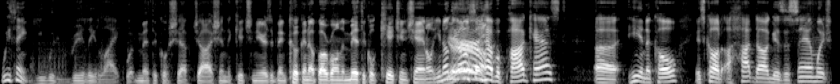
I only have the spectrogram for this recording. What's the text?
we think you would really like what Mythical Chef Josh and the Kitcheneers have been cooking up over on the Mythical Kitchen channel. You know, they also have a podcast. Uh, he and Nicole. It's called A Hot Dog is a Sandwich,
